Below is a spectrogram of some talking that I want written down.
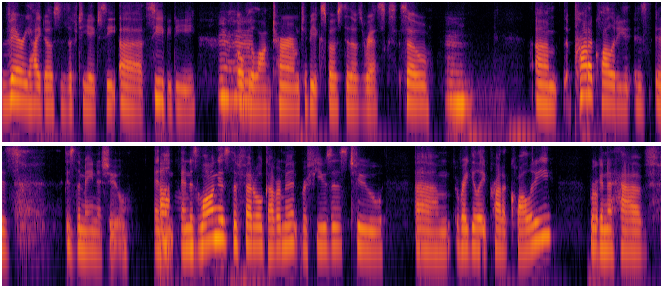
very high doses of THC, uh, CBD mm-hmm. over the long term to be exposed to those risks. So, mm. um, the product quality is is is the main issue, and oh. and as long as the federal government refuses to um, regulate product quality, we're going to have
